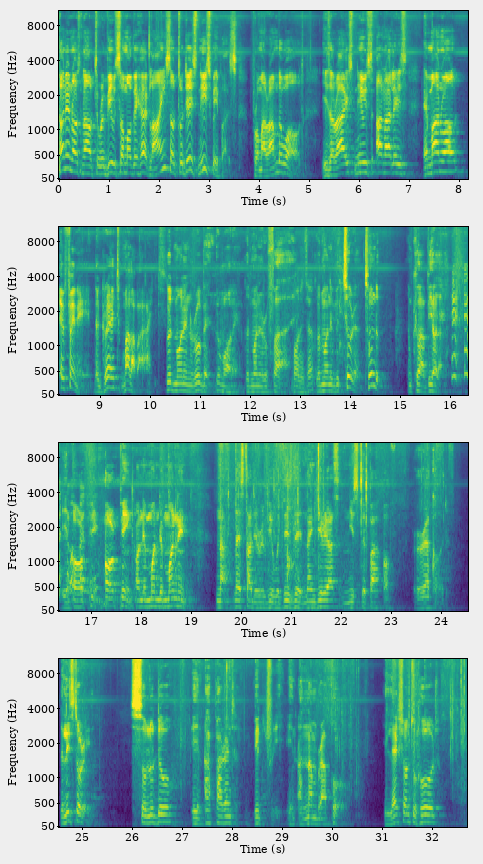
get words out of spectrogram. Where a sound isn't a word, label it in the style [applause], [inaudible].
Joining us now to review some of the headlines of today's newspapers from around the world is Arise News analyst Emmanuel Efeni, the great Malabite. Good morning, Reuben. Good morning. Good morning, Rufai. Morning, sir. Good morning, Victoria. Tundun. Mkwa Abiola. [laughs] In all pink, all pink on a Monday morning. Now, let's start the review with ThisDay, Nigeria's newspaper of record. The lead story, Soludo in apparent victory in Anambra poll. Election to hold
